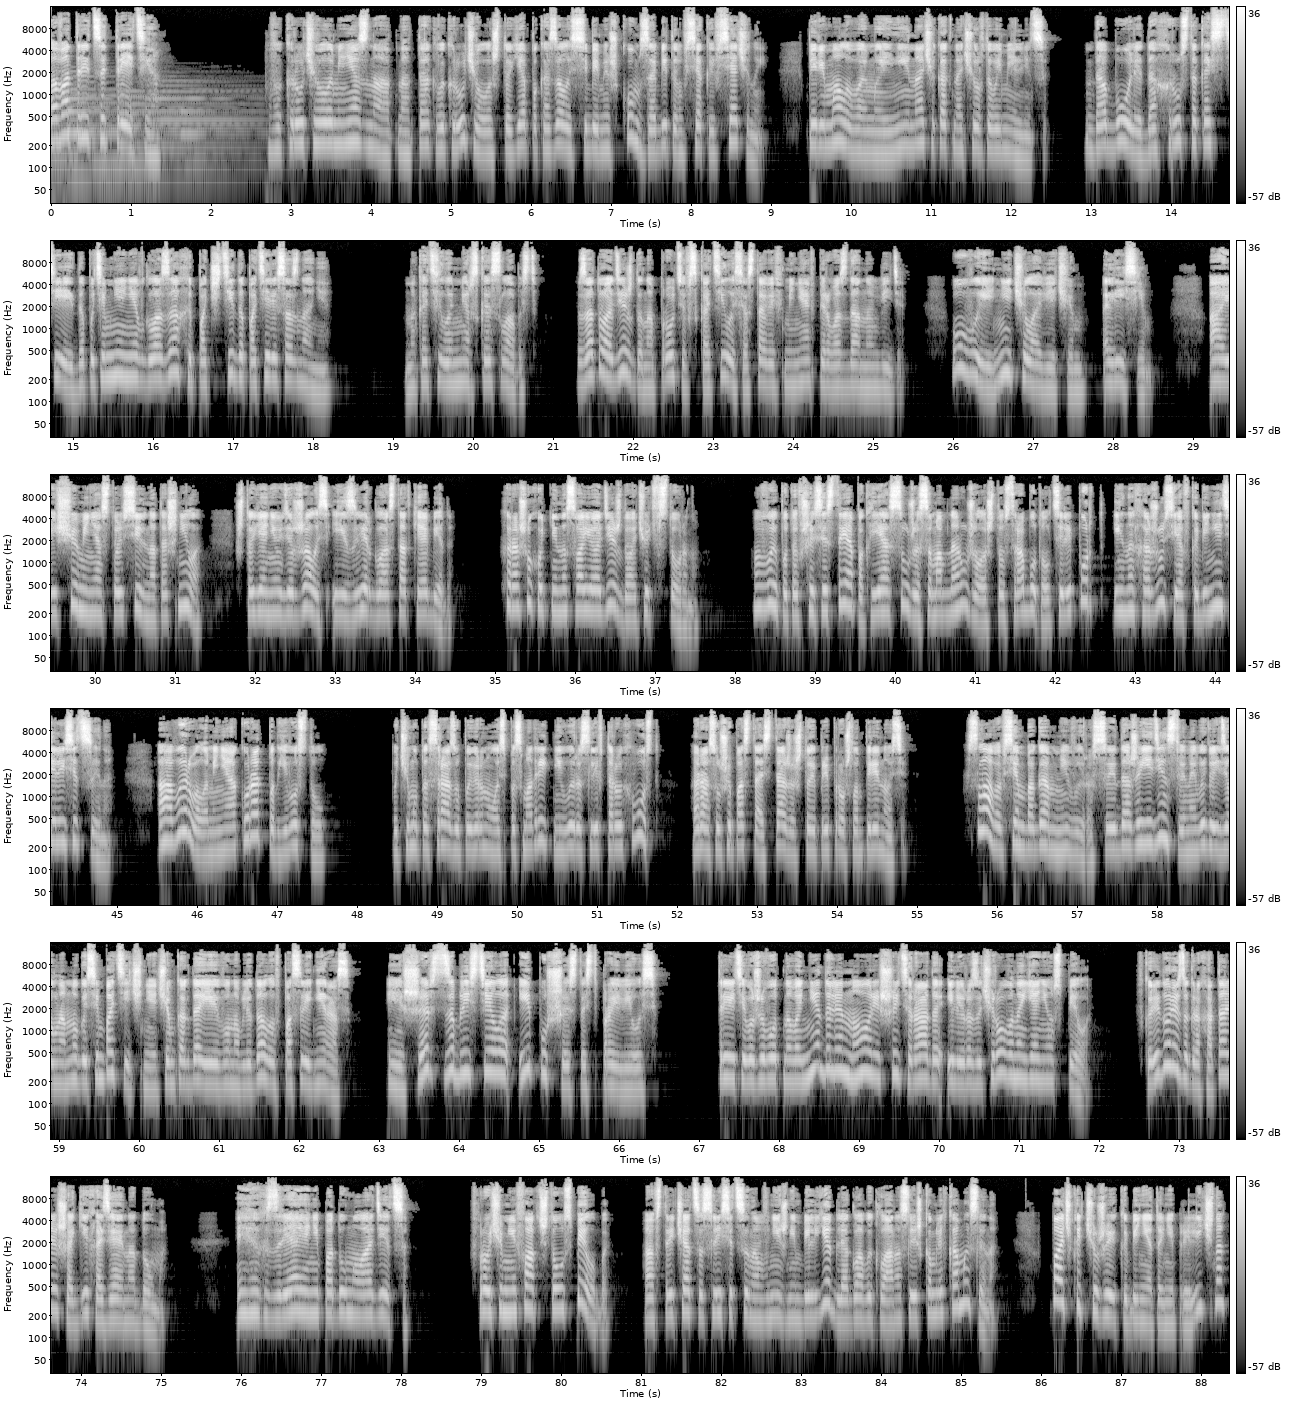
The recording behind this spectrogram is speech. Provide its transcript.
Глава 33. Выкручивала меня знатно, так выкручивала, что я показалась себе мешком, забитым всякой всячиной, перемалываемой не иначе, как на чертовой мельнице. До боли, до хруста костей, до потемнения в глазах и почти до потери сознания. Накатила мерзкая слабость. Зато одежда, напротив, скатилась, оставив меня в первозданном виде. Увы, не человечьим, лисьим. А еще меня столь сильно тошнило, что я не удержалась и извергла остатки обеда. Хорошо хоть не на свою одежду, а чуть в сторону. Выпутавшись из тряпок, я с ужасом обнаружила, что сработал телепорт, и нахожусь я в кабинете Лисицина, а вырвала меня аккурат под его стол. Почему-то сразу повернулась посмотреть, не вырос ли второй хвост, раз уж и постась та же, что и при прошлом переносе. Слава всем богам не вырос, и даже единственный выглядел намного симпатичнее, чем когда я его наблюдала в последний раз. И шерсть заблестела, и пушистость проявилась. Третьего животного не дали, но решить рада или разочарована я не успела. В коридоре загрохотали шаги хозяина дома. Эх, зря я не подумала одеться. Впрочем, не факт, что успел бы а встречаться с лисицином в нижнем белье для главы клана слишком легкомысленно. Пачкать чужие кабинеты неприлично,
